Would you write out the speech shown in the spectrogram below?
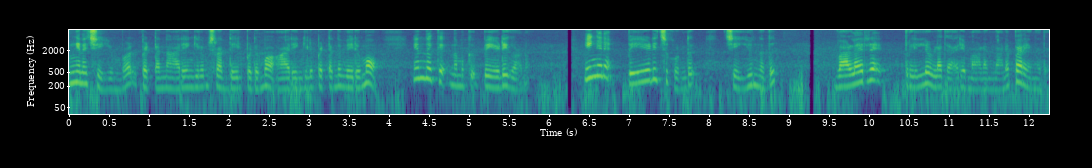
ഇങ്ങനെ ചെയ്യുമ്പോൾ പെട്ടെന്ന് ആരെങ്കിലും ശ്രദ്ധയിൽപ്പെടുമോ? ആരെങ്കിലും പെട്ടെന്ന് വരുമോ? എന്നൊക്കെ നമുക്ക് പേടി കാണും. ഇങ്ങനെ പേടിച്ചുകൊണ്ട് ചെയ്യുന്നത് വളരെ ത്രില്ലുള്ള കാര്യമാണെന്നാണ് പറയുന്നത്.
